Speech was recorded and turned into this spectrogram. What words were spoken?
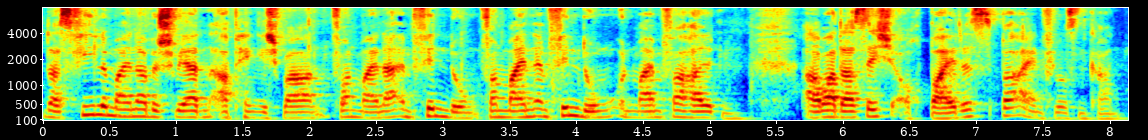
dass viele meiner Beschwerden abhängig waren von meiner Empfindung, von meinen Empfindungen und meinem Verhalten, aber dass ich auch beides beeinflussen kann.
